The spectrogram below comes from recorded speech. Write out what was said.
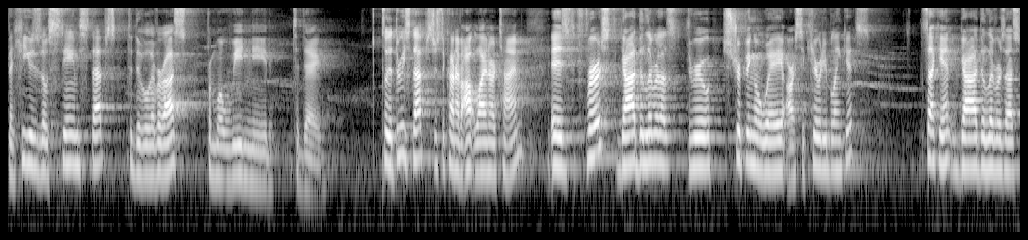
that he uses those same steps to deliver us from what we need today. So, the three steps, just to kind of outline our time, is first, God delivers us through stripping away our security blankets. Second, God delivers us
